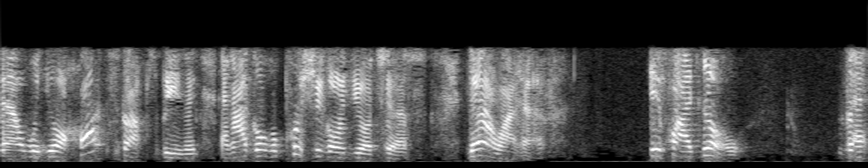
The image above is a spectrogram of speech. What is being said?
Now, when your heart stops beating and I go to pushing on your chest, now I have. If I know that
